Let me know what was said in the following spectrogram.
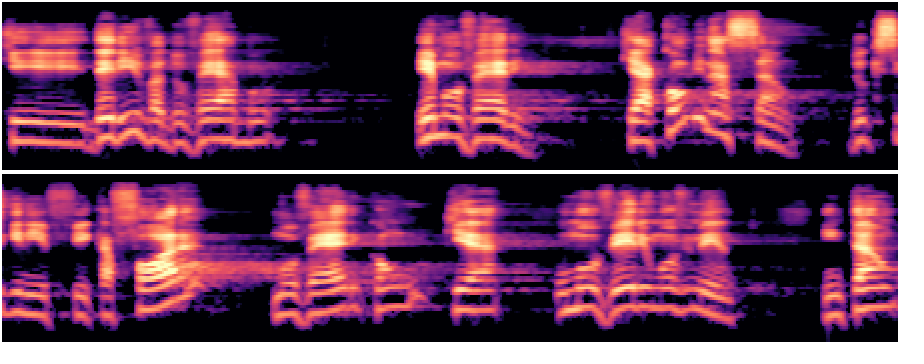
que deriva do verbo emovere, que é a combinação do que significa fora, movere, com o que é o mover e o movimento. Então,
